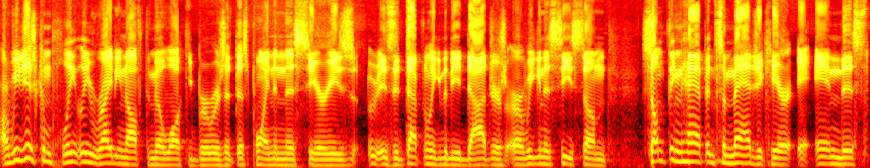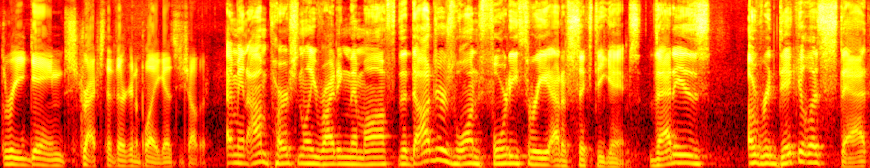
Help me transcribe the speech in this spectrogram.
Are we just completely writing off the Milwaukee Brewers at this point in this series? Is it definitely going to be Dodgers, or are we going to see some something happen, some magic here in this three game stretch that they're going to play against each other? I mean, I'm personally writing them off. The Dodgers won 43 out of 60 games. That is a ridiculous stat.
